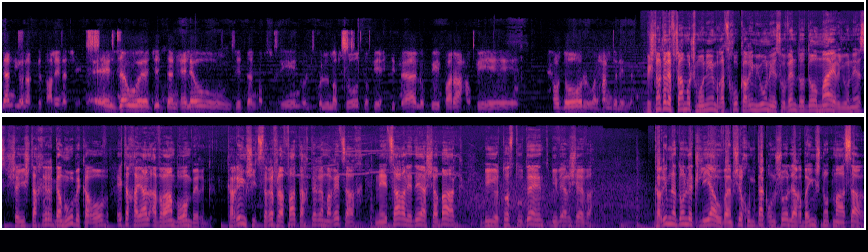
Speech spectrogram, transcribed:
لن ينقص علينا شيء الجو جدا حلو وجدا مبسوطين والكل مبسوط وفي احتفال وفي فرح وفي حضور والحمد لله. בשנת 1980 רצחו כרים יונס ובן דודו מאיר יונס, שהשתחרר גם הוא בקרוב, את החייל אברהם ברומברג. כרים, שהצטרף לפת"ח טרם הרצח, נעצר על ידי השב"כ בהיותו סטודנט בבאר שבע. כרים נדון לתלייה ובהמשך הומתק עונשו ל-40 שנות מאסר.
